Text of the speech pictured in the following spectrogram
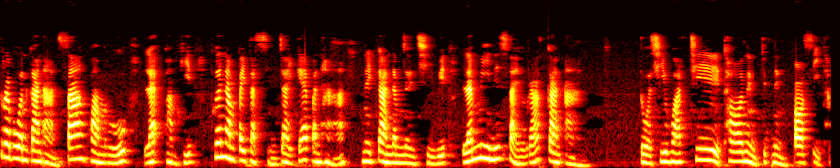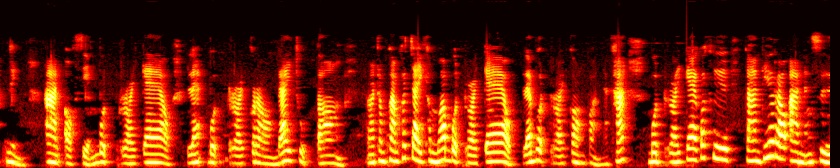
กระบวนการอ่านสร้างความรู้และความคิด พื่อนำไปตัดสินใจแก้ปัญหาในการดำเนินชีวิต และมีนิสัยรักการอ่าน ตัวชี้วัดที่ท 1.1 ป .4 ทับ 1 อ่านออกเสียงบทร้อยแก้ว และบทร้อยกรองได้ถูกต้องมาทำความเข้าใจคำว่าบทร้อยแก้ว และบทร้อยกรองก่อนนะคะ บทร้อยแก้วก็คือ การที่เราอ่านหนังสือ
